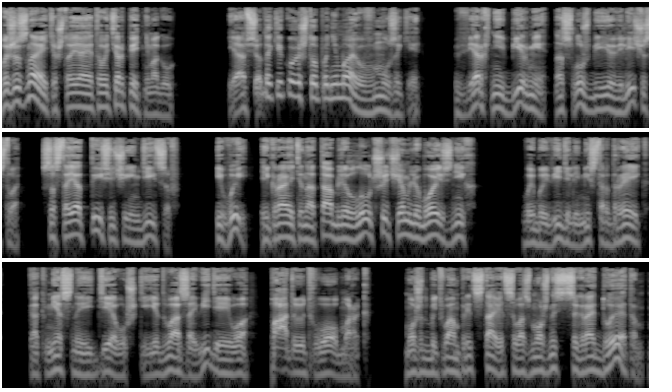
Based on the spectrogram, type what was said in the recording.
Вы же знаете, что я этого терпеть не могу. Я все-таки кое-что понимаю в музыке. В Верхней Бирме на службе Ее Величества состоят тысячи индийцев, и вы играете на табле лучше, чем любой из них. Вы бы видели, мистер Дрейк, как местные девушки, едва завидя его, падают в обморок. Может быть, вам представится возможность сыграть дуэтом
